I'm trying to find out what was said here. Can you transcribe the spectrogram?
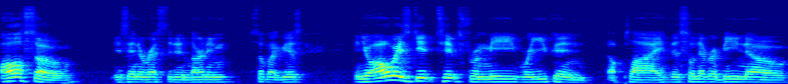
also is interested in learning stuff like this. And you'll always get tips from me where you can apply. This will never be no,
